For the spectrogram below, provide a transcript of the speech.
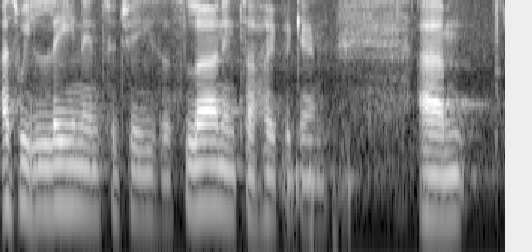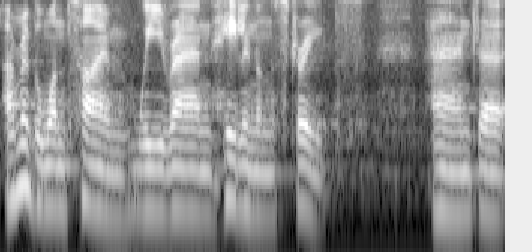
as we lean into Jesus, learn into hope again. Um, I remember one time we ran Healing on the Streets, and uh,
